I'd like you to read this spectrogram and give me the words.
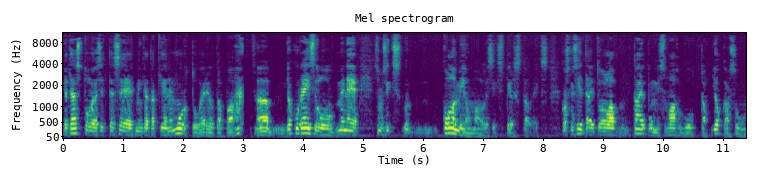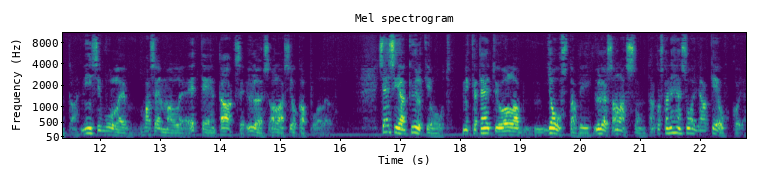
Ja tästä tulee sitten se, että minkä takia ne murtuu eri tapaa. Joku reisiluu menee semmoisiksi kolmiomallisiksi pirstaleiksi, koska siitä täytyy olla taipumisvahvuutta joka suuntaan. Niin sivulle, vasemmalle, eteen, taakse, ylös, alas, joka puolelle. Sen sijaan kylkiluut, mitkä täytyy olla joustavia ylös-alas suuntaan, koska nehän suojaa keuhkoja.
